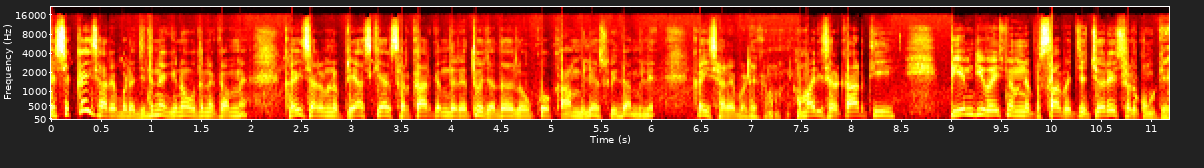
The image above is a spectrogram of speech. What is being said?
ऐसे कई सारे बड़े, जितने गिनो उतने कम में कई सारे हमने प्रयास किया, सरकार के अंदर रहते हो ज़्यादा लोगों को काम मिले सुविधा मिले, कई सारे बड़े काम। हमारी सरकार थी, पीएमजी वाइस में हमने प्रस्ताव भेजे, चौराई सड़कों के।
